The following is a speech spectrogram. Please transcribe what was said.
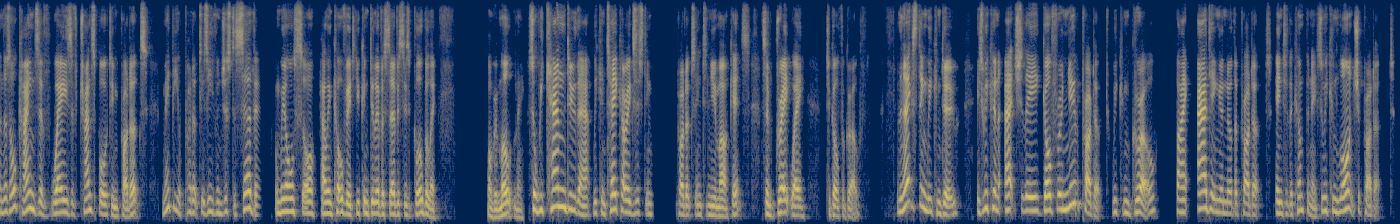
and there's all kinds of ways of transporting products maybe your product is even just a service and we all saw how in covid you can deliver services globally or remotely. So we can do that. We can take our existing products into new markets. It's a great way to go for growth. The next thing we can do is we can actually go for a new product. We can grow by adding another product into the company. So we can launch a product.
